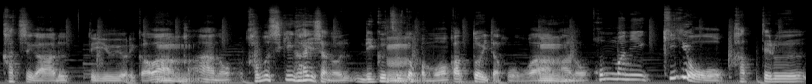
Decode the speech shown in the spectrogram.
価値があるっていうよりかは、うん。あの株式会社の理屈とかも分かっといた方が、うん。あのほんまに企業を買ってるうん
